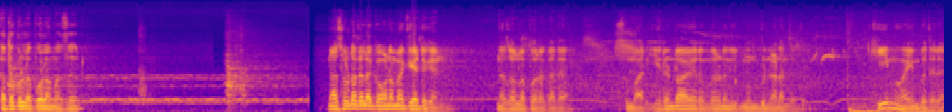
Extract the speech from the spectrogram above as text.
கதைக்குள்ளே போகலாமா சார்? நான் சொல்கிறதில் கவனமாக கேட்டுக்கங்க. நான் சொல்ல போகிற கதை சுமார் இரண்டாயிரம் வருடங்களுக்கு முன்பு நடந்தது. கிமு ஐம்பதில்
